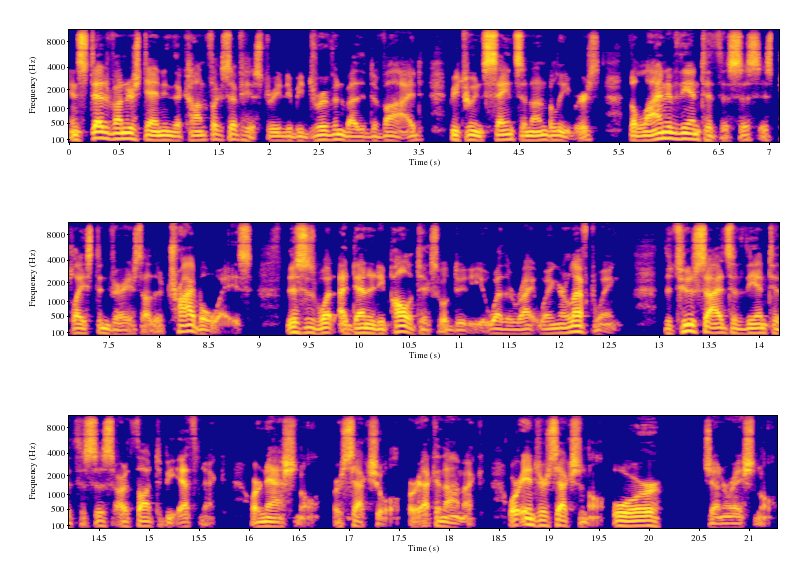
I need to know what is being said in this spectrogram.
Instead of understanding the conflicts of history to be driven by the divide between saints and unbelievers, the line of the antithesis is placed in various other tribal ways. This is what identity politics will do to you, whether right wing or left wing. The two sides of the antithesis are thought to be ethnic, or national, or sexual, or economic, or intersectional, or generational.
